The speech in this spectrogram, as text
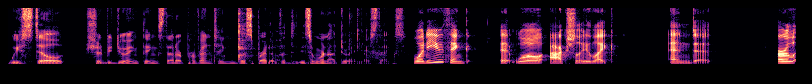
we still should be doing things that are preventing the spread of the disease and we're not doing those things What do you think it will actually like end it? Or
